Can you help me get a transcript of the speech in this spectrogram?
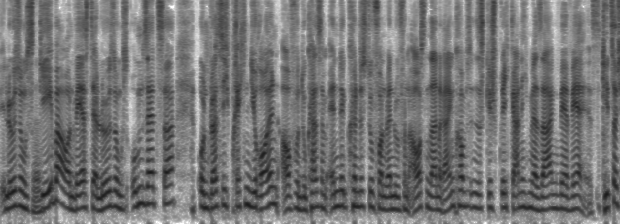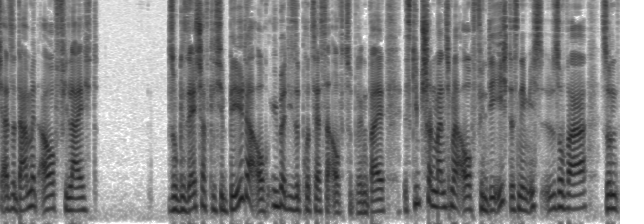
Lösungsgeber ja. und wer ist der Lösungsumsetzer? Und plötzlich brechen die Rollen auf und du kannst am Ende, könntest du von, wenn du von außen dann reinkommst in das Gespräch, gar nicht mehr sagen, wer wer ist. Geht's euch also damit auch vielleicht so gesellschaftliche Bilder auch über diese Prozesse aufzubringen, weil es gibt schon manchmal auch, finde ich, das nehme ich so wahr, so ein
